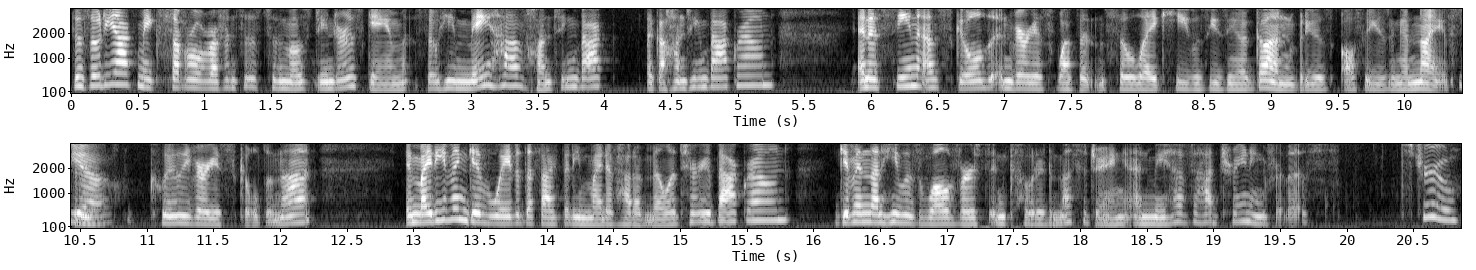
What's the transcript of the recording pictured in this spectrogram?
The Zodiac makes several references to the most dangerous game, so he may have hunting back like a hunting background and is seen as skilled in various weapons. So like he was using a gun, but he was also using a knife. So Yeah. he's clearly very skilled in that. It might even give way to the fact that he might have had a military background, given that he was well versed in coded messaging and may have had training for this. It's true.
